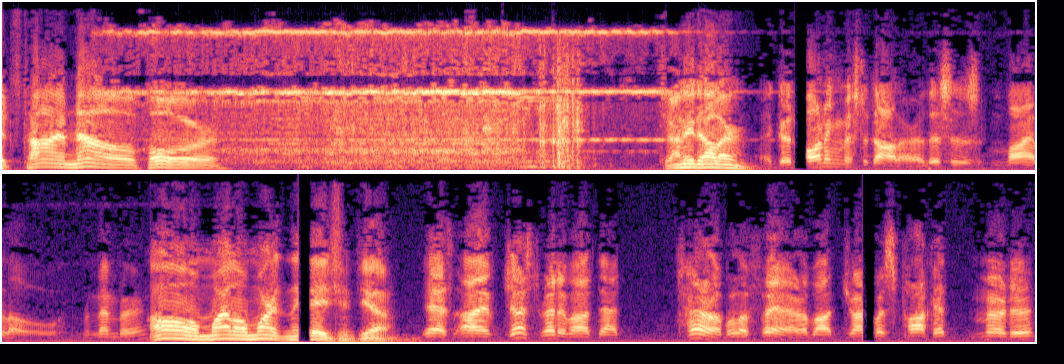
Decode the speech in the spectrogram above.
It's time now for Johnny Dollar. Uh, good morning, Mr. Dollar. This is Milo. Remember? Oh, Milo Martin, the agent, yeah. Yes, I've just read about that terrible affair about Jarvis Pocket murdered.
